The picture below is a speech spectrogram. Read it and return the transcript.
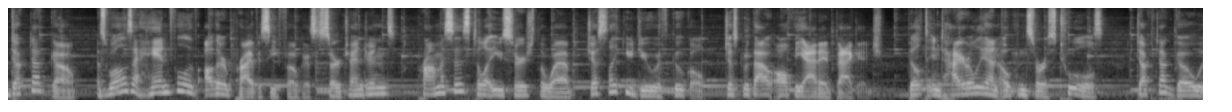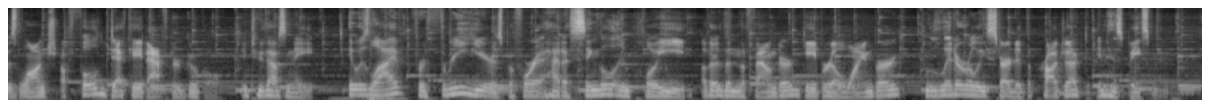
DuckDuckGo, as well as a handful of other privacy-focused search engines, promises to let you search the web just like you do with Google, just without all the added baggage. Built entirely on open source tools, DuckDuckGo was launched a full decade after Google, in 2008. It was live for three years before it had a single employee other than the founder, Gabriel Weinberg, who literally started the project in his basement.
